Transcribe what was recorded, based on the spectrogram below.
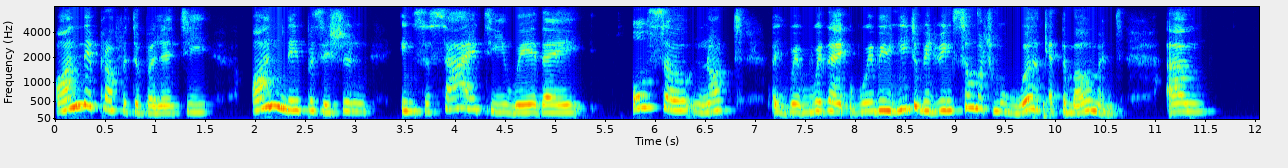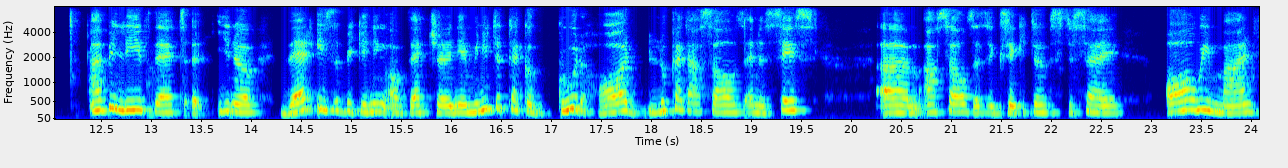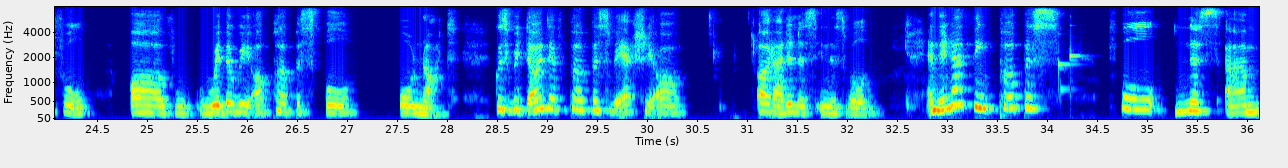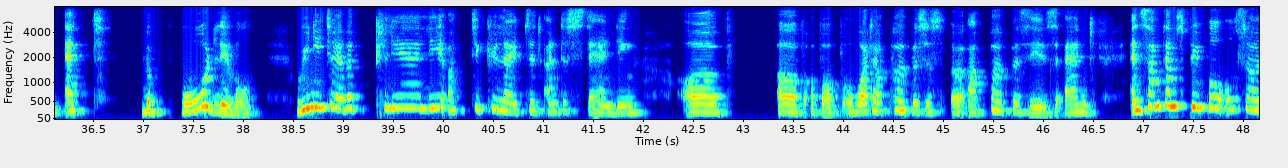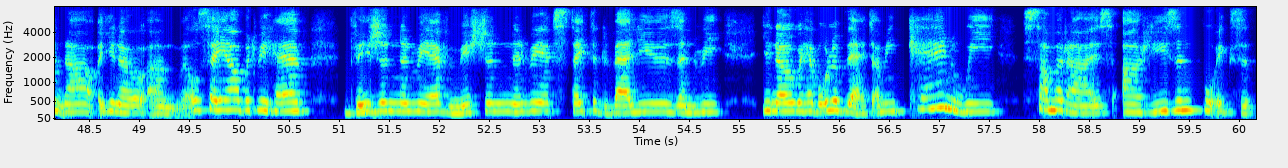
on their profitability, on their position in society where they also not where they where we need to be doing so much more work at the moment. Um, I believe that uh, you know that is the beginning of that journey, and we need to take a good hard look at ourselves and assess um, ourselves as executives to say, are we mindful of whether we are purposeful or not? Because we don't have purpose, we actually are, are rudderless in this world. And then I think purposefulness um, at the board level, we need to have a clearly articulated understanding of, of, of, of what our purpose uh, our purpose is. And, and sometimes people also now, you know, um, will say, yeah, but we have vision and we have mission and we have stated values and we, you know, we have all of that. I mean, can we summarize our reason for exist,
